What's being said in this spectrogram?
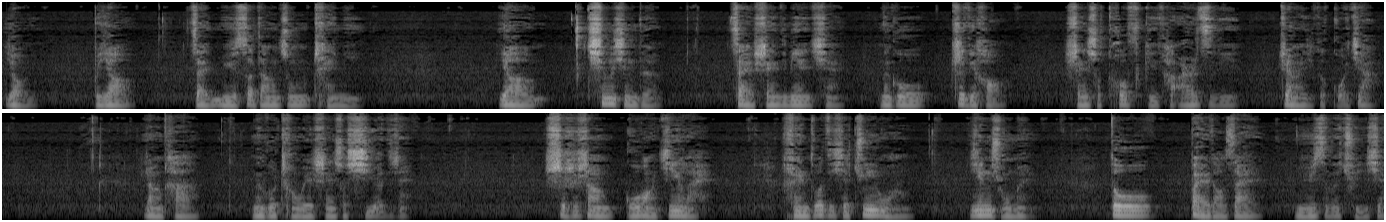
要不要在女色当中沉迷，要清醒的在神的面前能够治理好神所托付给他儿子的这样一个国家，让他能够成为神所喜悦的人。事实上，古往今来。很多的一些君王、英雄们，都拜倒在女子的裙下，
